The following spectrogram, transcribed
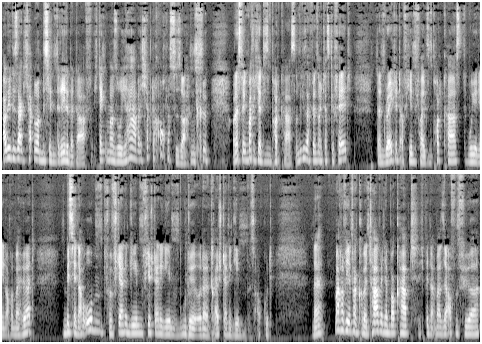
Aber wie gesagt, ich habe immer ein bisschen Redebedarf. Ich denke immer so, ja, aber ich habe doch auch was zu sagen. Und deswegen mache ich ja diesen Podcast. Und wie gesagt, wenn es euch das gefällt, dann ratet auf jeden Fall diesen Podcast, wo ihr den auch immer hört. Ein bisschen nach oben, fünf Sterne geben, vier Sterne geben, gute oder drei Sterne geben, ist auch gut. Ne? Macht auf jeden Fall einen Kommentar, wenn ihr Bock habt. Ich bin da immer sehr offen für.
